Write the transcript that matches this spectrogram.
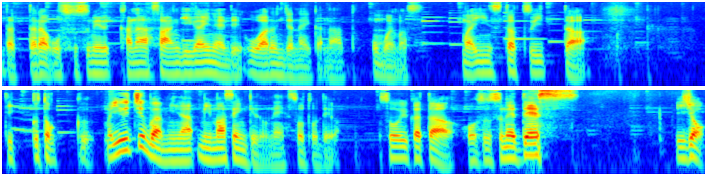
だったらおすすめかな。3ギガ以内で終わるんじゃないかなと思います。まあ、インスタツイッター TikTok、まあ、YouTube は見な見ませんけどね外では。そういう方はおすすめです。以上。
